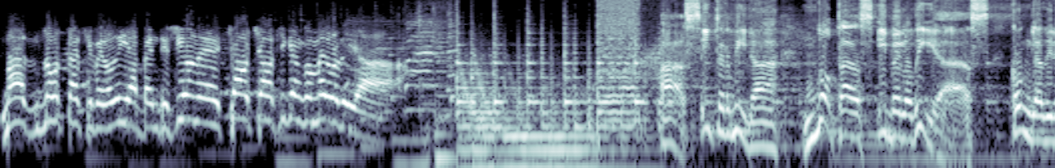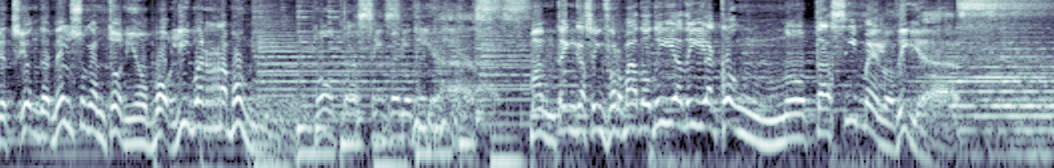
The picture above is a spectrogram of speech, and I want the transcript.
más notas y melodías. Bendiciones, chao, chao, sigan con melodía. Así termina Notas y Melodías, con la dirección de Nelson Antonio Bolívar Ramón. Notas y Melodías. Manténgase informado día a día con Notas y Melodías.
